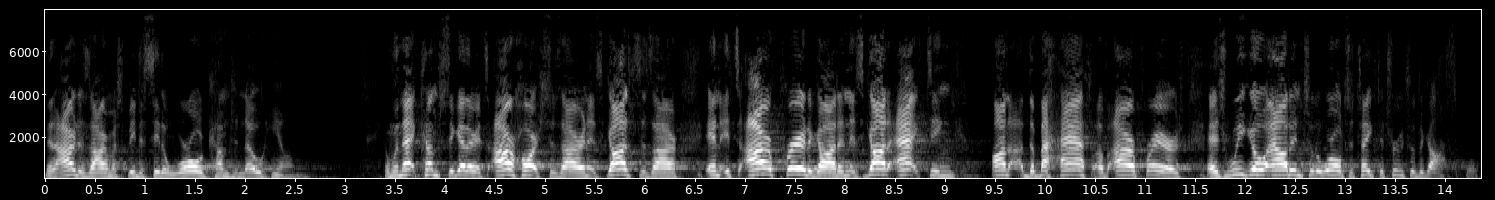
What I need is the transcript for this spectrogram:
then our desire must be to see the world come to know Him. And when that comes together, it's our heart's desire and it's God's desire, and it's our prayer to God, and it's God acting on the behalf of our prayers as we go out into the world to take the truth of the gospel.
